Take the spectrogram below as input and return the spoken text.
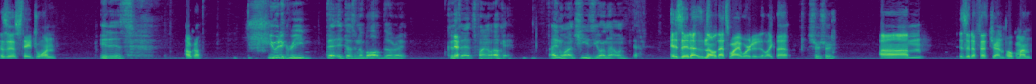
Is it a stage one? It is. Okay. You would agree that it doesn't evolve, though, right? Because Yeah. that's final. Okay. I didn't want to cheese you on that one. Is it? A, no, that's why I worded it like that. Sure, sure. Um, is it a fifth gen Pokemon?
